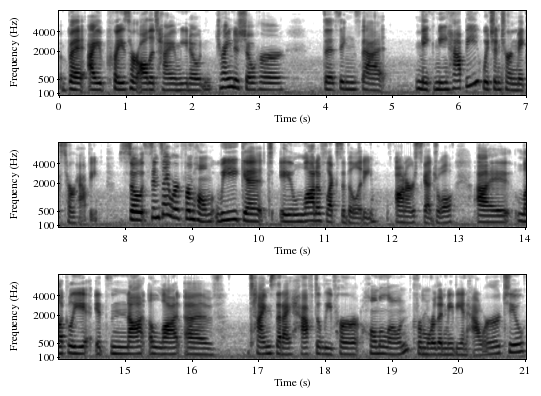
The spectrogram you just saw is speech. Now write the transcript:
But I praise her all the time, you know, trying to show her the things that make me happy, which in turn makes her happy. So, since I work from home, we get a lot of flexibility on our schedule. Uh, luckily, it's not a lot of times that I have to leave her home alone for more than maybe an hour or two.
